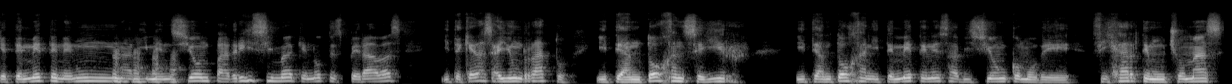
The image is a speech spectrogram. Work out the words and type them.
que te meten en una dimensión padrísima que no te esperabas y te quedas ahí un rato y te antojan seguir y te antojan y te meten esa visión como de fijarte mucho más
